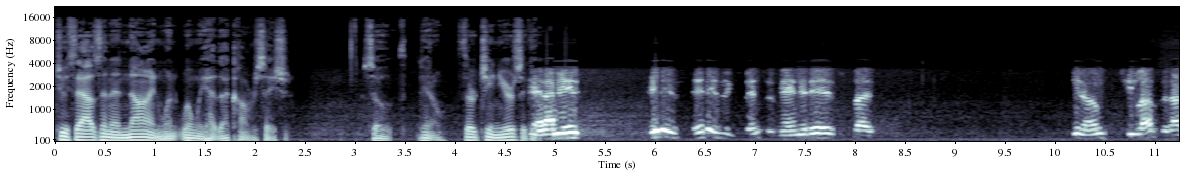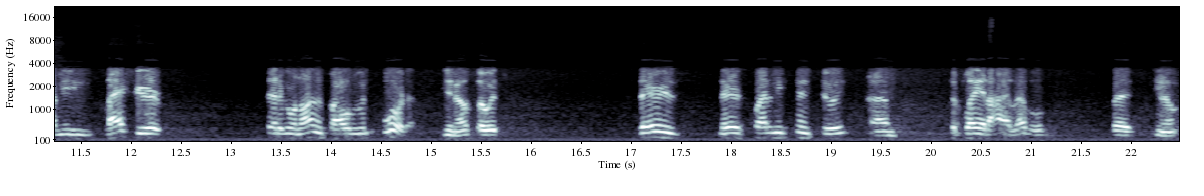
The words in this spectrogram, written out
2009 when, when we had that conversation. So, you know, 13 years ago. And I mean, it is it is expensive, man. It is, but you know, she loves it. I mean, last year instead of going to Arkansas, we went to Florida. You know, so it's there is there's quite an expense to it um, to play at a high level, but you know,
